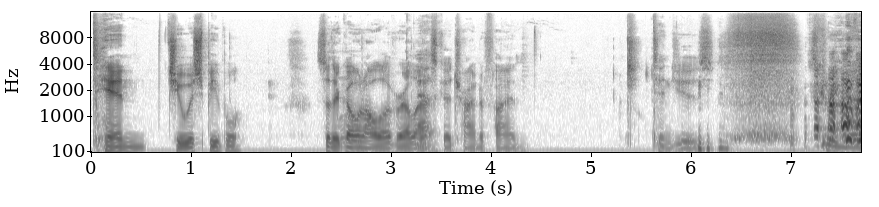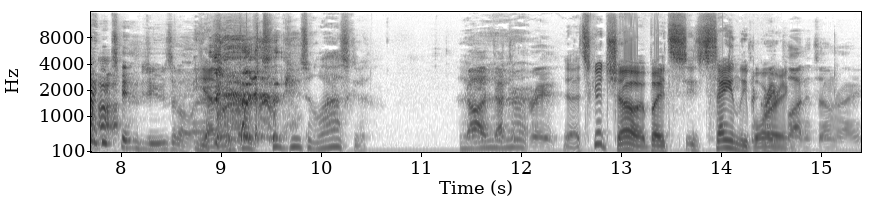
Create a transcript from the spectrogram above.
ten Jewish people. So they're oh. going all over Alaska trying to find ten Jews. It's pretty. Ten Jews in Alaska. Yeah, they're like, ten Jews in Alaska. God, that's a uh, great, Yeah, it's a good show, but it's insanely it's a great boring. plot in its own right.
